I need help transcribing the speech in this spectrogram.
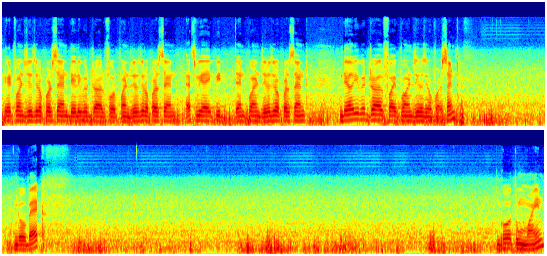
8.00% daily withdrawal 4.00% SVIP 10.00% daily withdrawal 5.00% go back. Go to mine.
